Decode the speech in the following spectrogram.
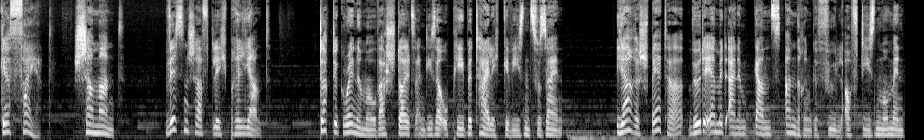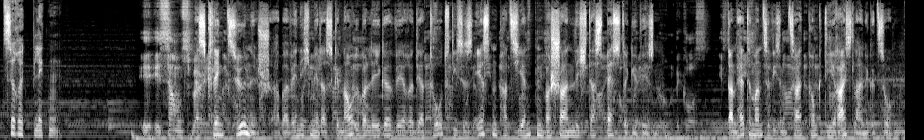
Gefeiert, charmant, wissenschaftlich brillant. Dr. Grinamo war stolz, an dieser OP beteiligt gewesen zu sein. Jahre später würde er mit einem ganz anderen Gefühl auf diesen Moment zurückblicken. Es klingt zynisch, aber wenn ich mir das genau überlege, wäre der Tod dieses ersten Patienten wahrscheinlich das Beste gewesen. Dann hätte man zu diesem Zeitpunkt die Reißleine gezogen.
